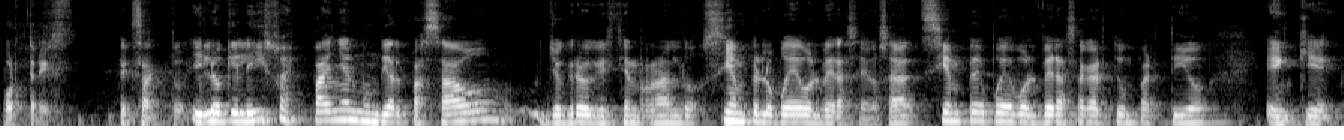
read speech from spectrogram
por tres. Exacto. Y lo que le hizo a España el Mundial pasado, yo creo que Cristiano Ronaldo siempre lo puede volver a hacer. O sea, siempre puede volver a sacarte un partido en que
